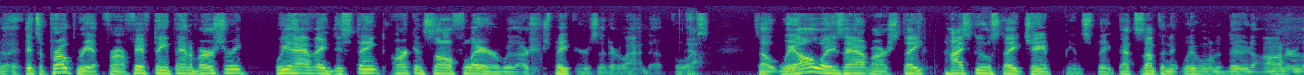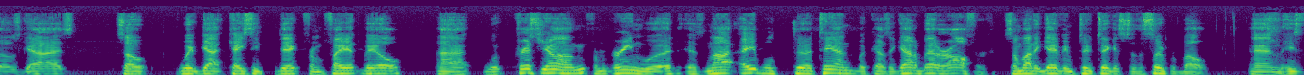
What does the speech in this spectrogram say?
uh, it's appropriate for our 15th anniversary. We have a distinct Arkansas flair with our speakers that are lined up for Yeah. us. So we always have our state high school state champions speak. That's something that we want to do to honor those guys. So we've got Casey Dick from Fayetteville. Uh, Chris Young from Greenwood is not able to attend because he got a better offer. Somebody gave him two tickets to the Super Bowl, and he's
